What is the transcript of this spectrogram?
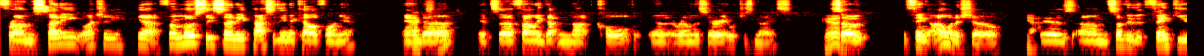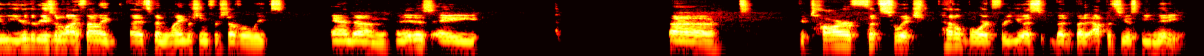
from sunny, well, actually, yeah, from mostly sunny Pasadena, California, and uh, it's uh, finally gotten not cold uh, around this area, which is nice. Good. So the thing I want to show Yeah. is um, something that thank you. You're the reason why I finally uh, it's been languishing for several weeks, and um, and it is a uh, guitar foot switch pedal board for US, but but it outputs USB MIDI.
